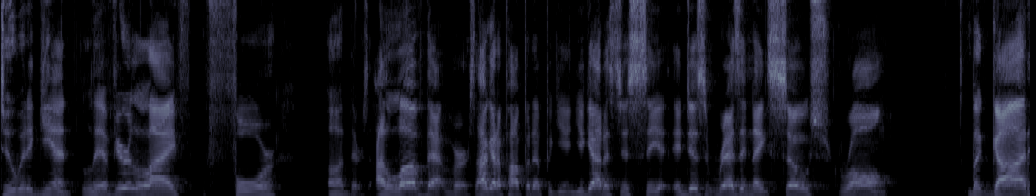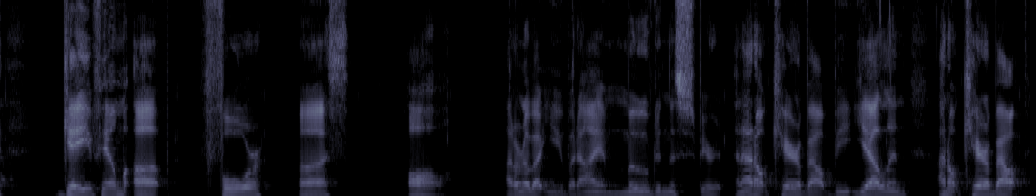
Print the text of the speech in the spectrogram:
Do it again. Live your life for others. I love that verse. I got to pop it up again. You got to just see it. It just resonates so strong. But God gave him up for us all. I don't know about you, but I am moved in the spirit. And I don't care about be yelling. I don't care about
